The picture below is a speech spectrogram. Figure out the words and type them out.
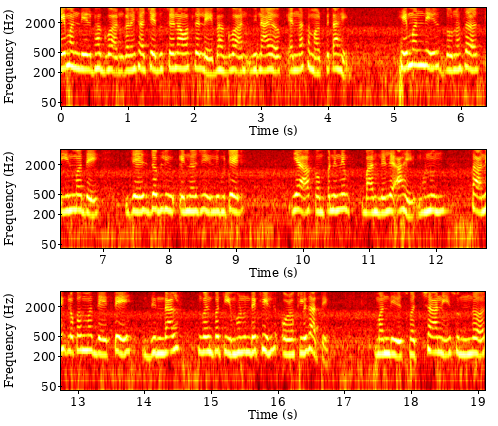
हे मंदिर भगवान गणेशाचे दुसरे नाव असलेले भगवान विनायक यांना समर्पित आहे. हे मंदिर दोन हजार तीनमध्ये जे एस डब्ल्यू एनर्जी लिमिटेड या कंपनीने बांधलेले आहे. म्हणून स्थानिक लोकांमध्ये ते जिंदाल गणपती म्हणून देखील ओळखले जाते. मंदिर स्वच्छ आणि सुंदर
